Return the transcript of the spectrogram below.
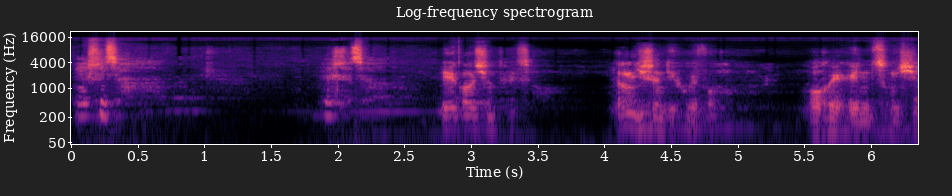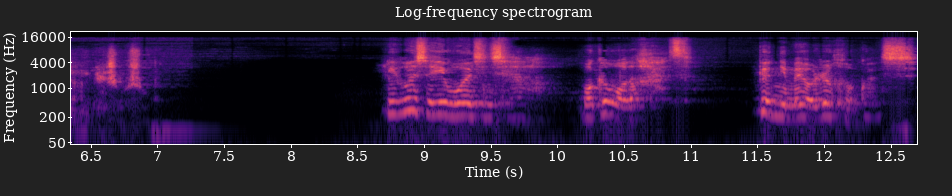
没事就好，没事就好。别高兴太早，等你身体恢复好了，我会给你重新安排手术的。离婚协议我已经签了，我跟我的孩子跟你没有任何关系。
